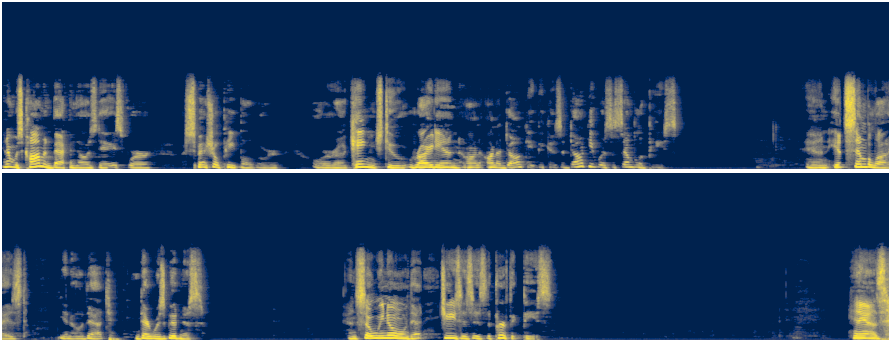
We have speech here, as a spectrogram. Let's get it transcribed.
And it was common back in those days for special people or or uh, kings to ride in on, on a donkey because a donkey was a symbol of peace. And it symbolized, you know, that there was goodness. And so we know that Jesus is the perfect peace. And as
